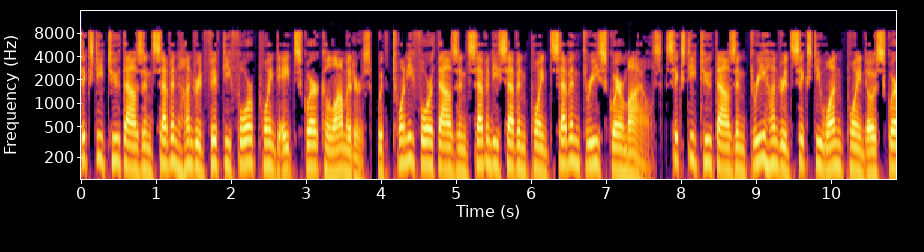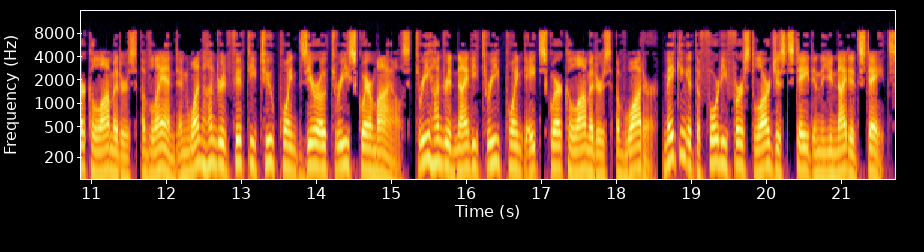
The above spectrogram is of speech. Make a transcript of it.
62,754.8 square kilometers, with 24,077.73 square miles 62,361.0 square kilometers of land and 152.03 square miles 393.8 square kilometers of water, making it the 41st largest largest state in the United States.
